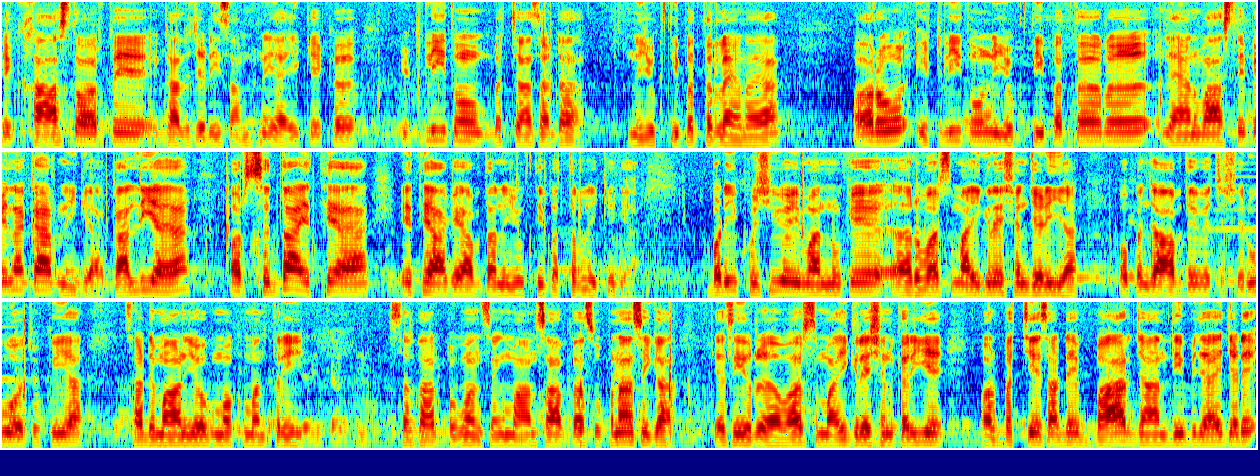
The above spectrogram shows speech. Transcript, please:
ਇੱਕ ਖਾਸ ਤੌਰ ਤੇ ਗੱਲ ਜਿਹੜੀ ਸਾਹਮਣੇ ਆਈ ਕਿ ਇੱਕ ਇਟਲੀ ਤੋਂ ਬੱਚਾ ਸਾਡਾ ਨਿਯੁਕਤੀ ਪੱਤਰ ਲੈਣ ਆਇਆ ਔਰ ਉਹ ਇਟਲੀ ਤੋਂ ਨਿਯੁਕਤੀ ਪੱਤਰ ਲੈਣ ਵਾਸਤੇ ਪਹਿਲਾਂ ਘਰ ਨਹੀਂ ਗਿਆ ਕੱਲ ਹੀ ਆਇਆ। ਔਰ ਸਿੱਧਾ ਇੱਥੇ ਆਇਆ, ਇੱਥੇ ਆ ਕੇ ਆਪਦਾ ਨਿਯੁਕਤੀ ਪੱਤਰ ਲੈ ਕੇ ਗਿਆ। ਬੜੀ ਖੁਸ਼ੀ ਹੋਈ ਮਨ ਨੂੰ ਕਿ ਰਿਵਰਸ ਮਾਈਗ੍ਰੇਸ਼ਨ ਜਿਹੜੀ ਆ, ਉਹ ਪੰਜਾਬ ਦੇ ਵਿੱਚ ਸ਼ੁਰੂ ਹੋ ਚੁੱਕੀ ਆ। ਸਾਡੇ ਮਾਨਯੋਗ ਮੁੱਖ ਮੰਤਰੀ ਸਰਦਾਰ ਭਗਵੰਤ ਸਿੰਘ ਮਾਨ ਸਾਹਿਬ ਦਾ ਸੁਪਨਾ ਸੀਗਾ ਕਿ ਅਸੀਂ ਰਿਵਰਸ ਮਾਈਗ੍ਰੇਸ਼ਨ ਕਰੀਏ ਔਰ ਬੱਚੇ ਸਾਡੇ ਬਾਹਰ ਜਾਣ ਦੀ ਬਜਾਏ ਜਿਹੜੇ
